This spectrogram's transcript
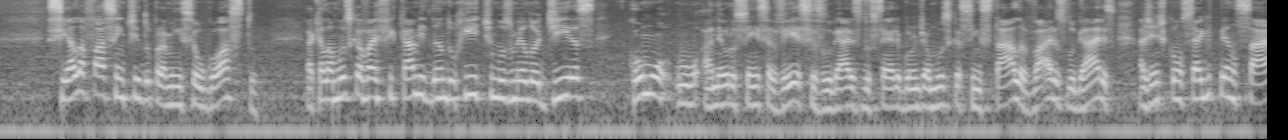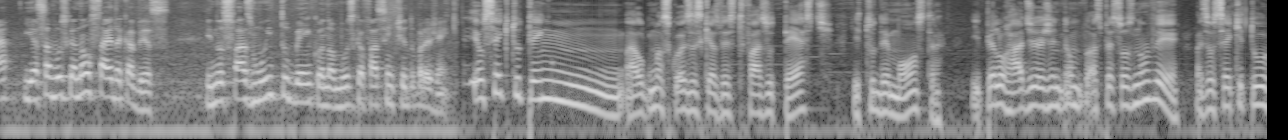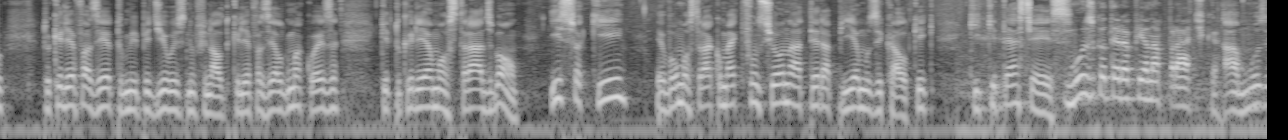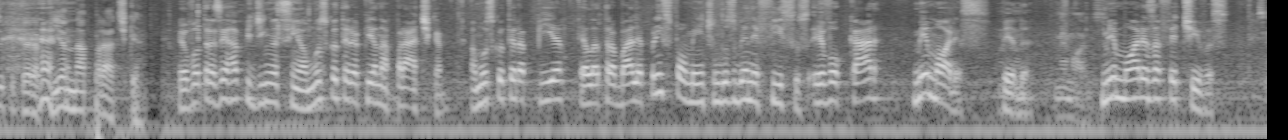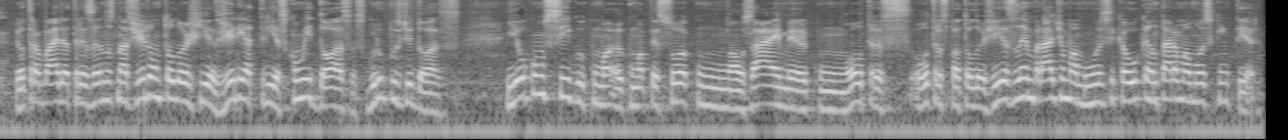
se ela faz sentido para mim, se eu gosto, aquela música vai ficar me dando ritmos, melodias como o, a neurociência vê esses lugares do cérebro onde a música se instala, vários lugares, a gente consegue pensar e essa música não sai da cabeça. E nos faz muito bem quando a música faz sentido pra gente. Eu sei que tu tem um, algumas coisas que às vezes tu faz o teste e tu demonstra. E pelo rádio a gente não, as pessoas não vê. Mas eu sei que tu, tu queria fazer, tu me pediu isso no final, tu queria fazer alguma coisa que tu queria mostrar. Diz, bom, isso aqui eu vou mostrar como é que funciona a terapia musical. Que, que, que teste é esse? Musicoterapia na prática. A musicoterapia na prática. Eu vou trazer rapidinho assim, a musicoterapia na prática. A musicoterapia, ela trabalha principalmente um dos benefícios, evocar memórias, Peda. Hum, memórias. Memórias afetivas. Sim. Eu trabalho há três anos nas gerontologias, geriatrias, com idosos, grupos de idosos. E eu consigo, com uma, com uma pessoa com Alzheimer, com outras, outras patologias, lembrar de uma música ou cantar uma música inteira.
